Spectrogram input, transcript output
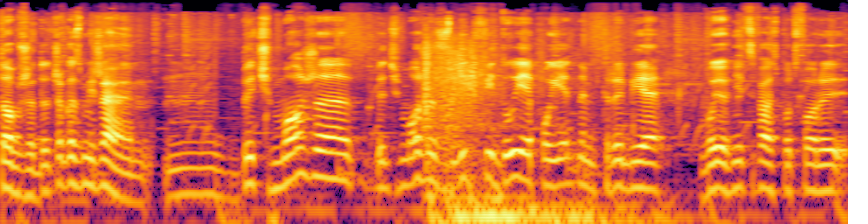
Dobrze, do czego zmierzałem? Mm, Być może, być może zlikwiduję po jednym trybie Wojownicy VS Potwory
